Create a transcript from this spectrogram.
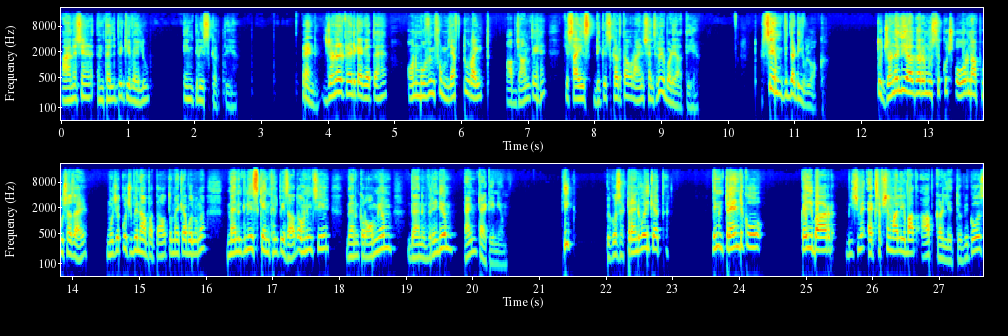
आयनेशन एंथैल्पी की वैल्यू इंक्रीज करती है। ट्रेंड जनरल ट्रेंड क्या कहता है? On moving from left to right आप जानते हैं कि साइज़ डिक्रीज करता है और आयनेशन एंथैल्पी बढ़ जाती है। Same with the D block तो जनरली अगर मुझसे कुछ और ना पूछा जाए, मुझे कुछ भी ना पता हो तो मैं क्या बोलूँगा? मैंगनीज की एंथैल्पी ज़्यादा होनी चाहिए then chromium then vanadium and titanium ठीक? बिकॉज़ ट्रेंड वही कहता है। लेकिन ट्रेंड को कई बार बीच में एक्सेप्शन वाली बात आप कर लेते हो बिकॉज़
